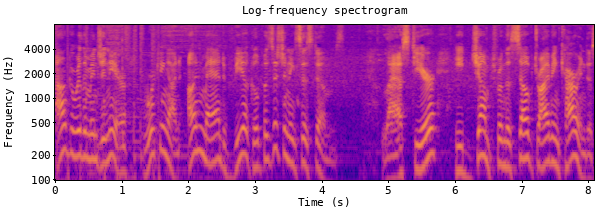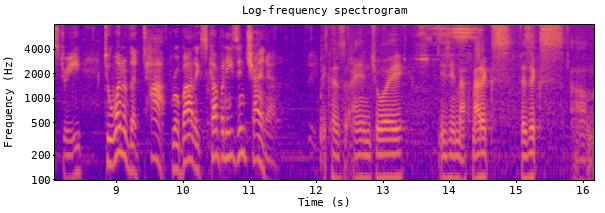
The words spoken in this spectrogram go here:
algorithm engineer working on unmanned vehicle positioning systems. Last year, he jumped from the self driving car industry to one of the top robotics companies in China. Because I enjoy using mathematics, physics, um,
